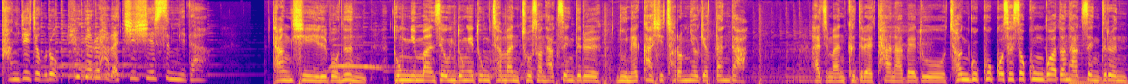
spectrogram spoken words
강제적으로 휴교를 하라 지시했습니다. 당시 일본은 독립만세 운동에 동참한 조선 학생들을 눈의 가시처럼 여겼단다. 하지만 그들의 탄압에도 전국 곳곳에서 공부하던 학생들은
